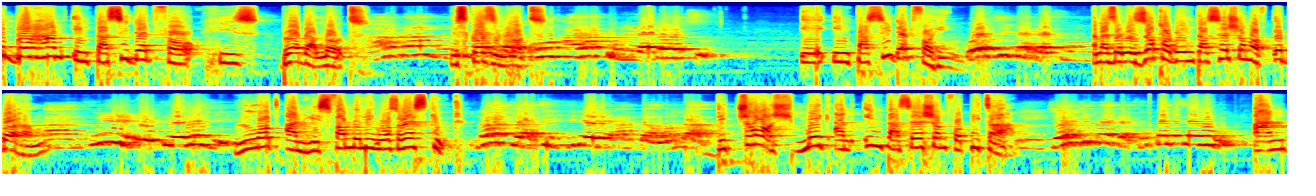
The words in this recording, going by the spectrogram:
Abraham interceded for his brother Lot. His cousin Lot. He interceded for him. And as a result of the intercession of Abraham. Lot and his family was rescued. The church make an intercession for Peter and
